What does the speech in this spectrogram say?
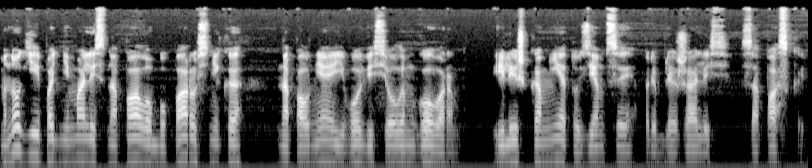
Многие поднимались на палубу парусника, наполняя его веселым говором. И лишь ко мне туземцы приближались с опаской.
